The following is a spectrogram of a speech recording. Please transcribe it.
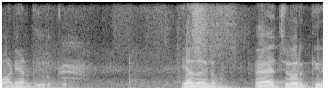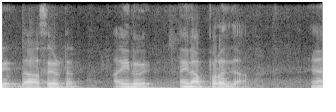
പണിയാണ് തീർത്തു ഏതായാലും പാച്ച് വർക്കിൽ ദാസേട്ടൻ അതിന് അതിനപ്പുറല്ല ഏ?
